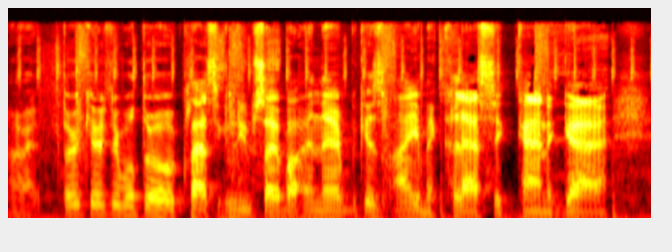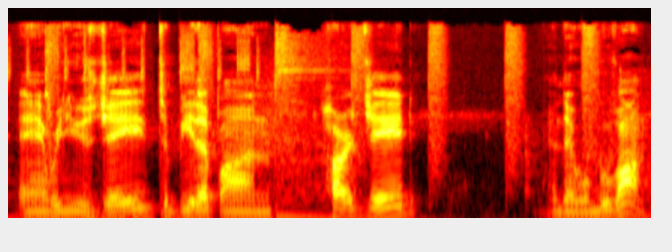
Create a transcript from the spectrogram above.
All right, third character, we'll throw a Klassic Noob Saibot in there because I am a classic kind of guy. And we'll use Jade to beat up on hard Jade. And then we'll move on.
